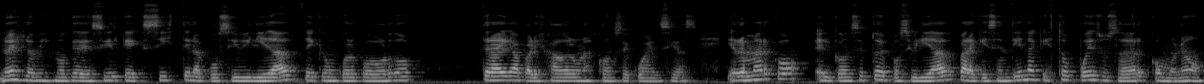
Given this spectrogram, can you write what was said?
no es lo mismo que decir que existe la posibilidad de que un cuerpo gordo traiga aparejado algunas consecuencias. Y remarco el concepto de posibilidad para que se entienda que esto puede suceder como no.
